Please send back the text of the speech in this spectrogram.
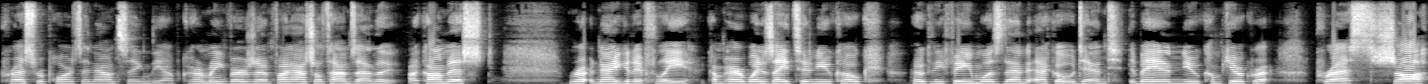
press reports announcing the upcoming version of Financial Times and The Economist negatively compared Wednesday to New Coke. The theme was then echoed and debated in New Computer Press. Shaw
